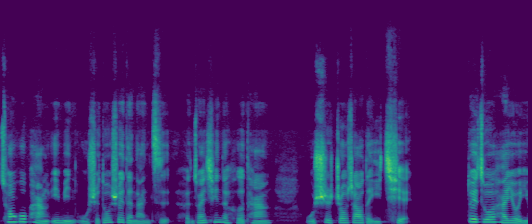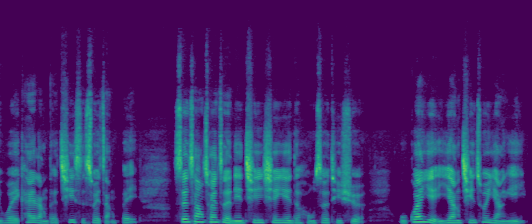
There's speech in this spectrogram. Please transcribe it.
窗户旁，一名五十多岁的男子很专心地喝汤，无视周遭的一切。对桌还有一位开朗的七十岁长辈，身上穿着年轻鲜艳的红色 T 恤，五官也一样青春洋溢。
